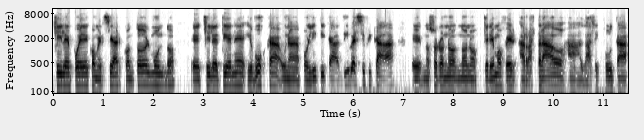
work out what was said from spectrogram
Chile puede comerciar con todo el mundo. Eh, Chile tiene y busca una política diversificada. Eh, nosotros no, no nos queremos ver arrastrados a las disputas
